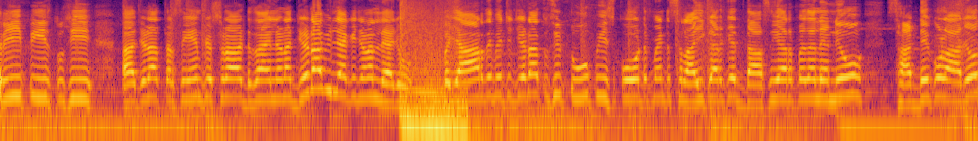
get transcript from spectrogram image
3 ਪੀਸ ਤੁਸੀਂ ਜਿਹੜਾ ਤਰਸੇਮ ਜਸਰਾ ਡਿਜ਼ਾਈਨ ਲੈਣਾ, ਜਿਹੜਾ ਵੀ ਲੈ ਕੇ ਜਾਣਾ ਲੈ ਜਾਓ। ਬਾਜ਼ਾਰ ਦੇ ਵਿੱਚ ਜਿਹੜਾ ਤੁਸੀਂ 2 ਪੀਸ ਕੋਟ ਪੈਂਟ ਸਿਲਾਈ ਕਰਕੇ 10000 ਰੁਪਏ ਦਾ ਲੈਂਦੇ ਹੋ, ਸਾਡੇ ਕੋਲ ਆ ਜਾਓ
